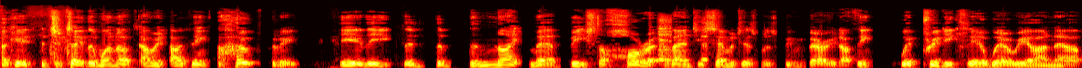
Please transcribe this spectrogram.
okay, to take the one out, I mean, I think hopefully the, the, the, the, the nightmare beast, the horror of anti Semitism has been buried. I think we're pretty clear where we are now.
